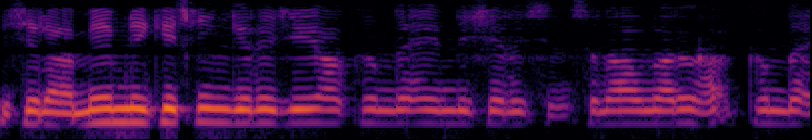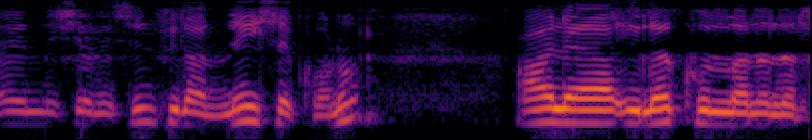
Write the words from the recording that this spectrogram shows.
Mesela memleketin geleceği hakkında endişelisin, sınavların hakkında endişelisin filan neyse konu. Ala ile kullanılır.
